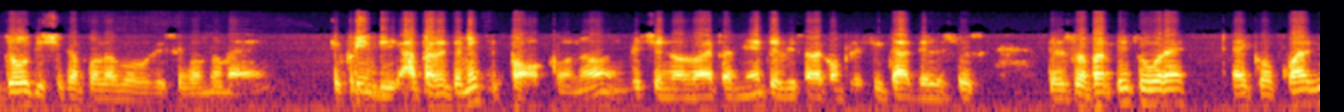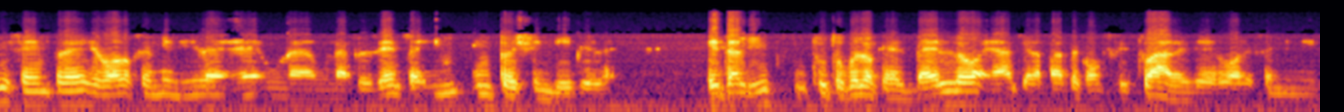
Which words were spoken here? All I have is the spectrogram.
12 capolavori secondo me, e quindi apparentemente poco, no? invece non lo è per niente vista la complessità delle sue, delle sue partiture, ecco quasi sempre il ruolo femminile è una, una presenza in, imprescindibile e da lì tutto quello che è il bello e anche la parte conflittuale dei ruoli femminili.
